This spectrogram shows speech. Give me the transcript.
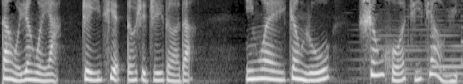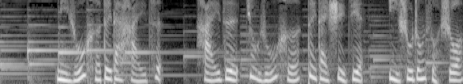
但我认为呀。这一切都是值得的，因为正如《生活及教育》，你如何对待孩子，孩子就如何对待世界。一书中所说，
